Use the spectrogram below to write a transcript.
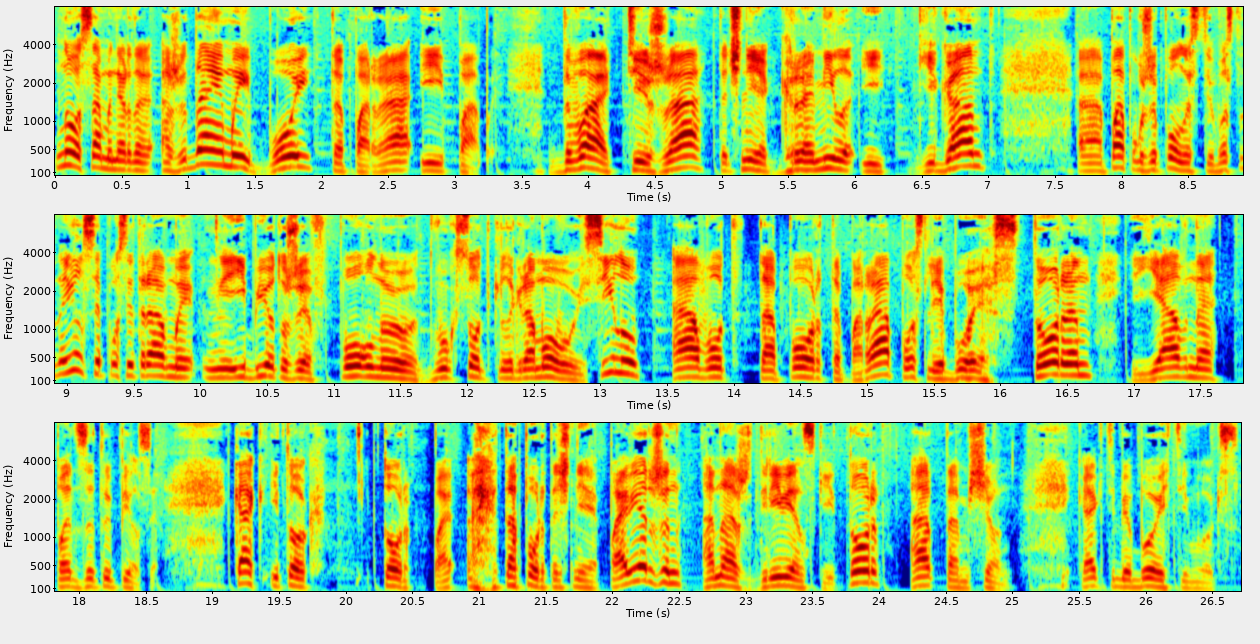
но самый, наверное, ожидаемый бой топора и папы. Два тяжа, точнее, громила и гигант. А, Папа уже полностью восстановился после травмы и бьет уже в полную 200-килограммовую силу, а вот топор топора после боя с Тором явно подзатупился. Как итог, Тор, по- топор точнее, повержен, а наш деревенский Тор отомщен. Как тебе бой, Тимокс?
